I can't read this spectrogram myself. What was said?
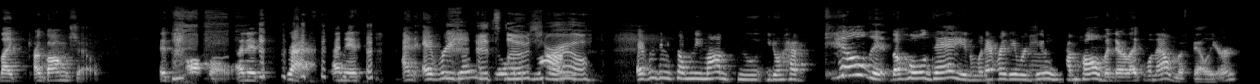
like a gong show. It's awful and it's stress and it's and every day it's so, so true. Moms, every day so many moms who, you know, have killed it the whole day and whatever they were yeah. doing come home and they're like, Well now I'm a failure.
